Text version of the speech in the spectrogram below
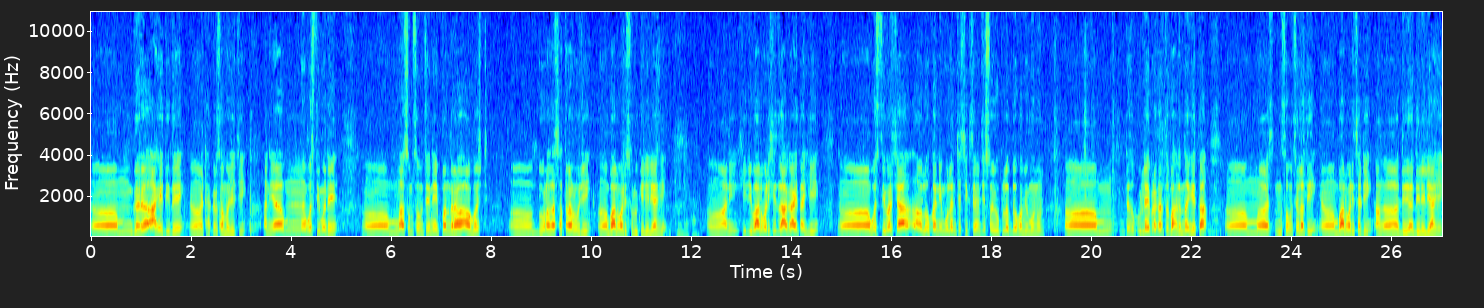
घरं आहेत इथे ठाकर समाजाची. आणि या वस्तीमध्ये मासूम संस्थेने पंधरा ऑगस्ट दोन हजार सतरा रोजी बालवाडी सुरू केलेली आहे. आणि ही जी बालवाडीची जागा आहे तर ही वस्तीवरच्या लोकांनी मुलांच्या शिक्षणाची सोय उपलब्ध व्हावी म्हणून त्याचं कुठल्याही प्रकारचं भाडं न घेता संस्थेला ती बालवाडीसाठी अंग- दि- दिलेली आहे.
